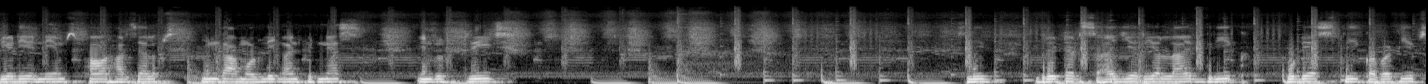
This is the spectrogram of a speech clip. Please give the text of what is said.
made a name for herself in the modeling and fitness industries. Celebrated as a real-life Greek Good days, the cooperatives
